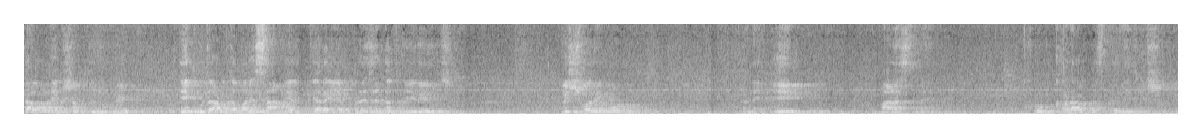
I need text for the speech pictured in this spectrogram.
કાલ્પનિક શક્તિનું ભેટ. એક ઉદાહરણ તમારી સામે અત્યારે અહીંયા પ્રેઝન્ટ થઈ રહ્યું છે. વિશ્વ રેકોર્ડનું. અને એ માણસને ખૂબ ખરાબ રસ્તે લઈ જઈ શકે.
